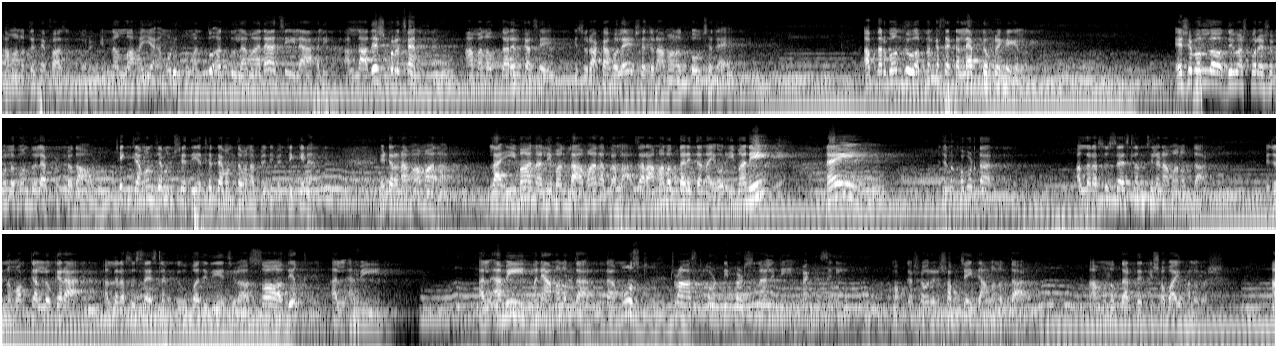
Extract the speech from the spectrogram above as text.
আমানতের হেফাজত করে। ইন্নাল্লাহ ইয়ামুরুকুম আন তুআদ্দুল আমানাতি ইলা আল্লাহ আদেশ করেছেন, আমানতদারের কাছে কিছু রাখা হলে সেজন্য আমানত পৌঁছে দেয়। আপনার বন্ধু আপনার কাছে একটা ল্যাপটপ রেখে গেল। এসে বলল, দুই মাস পরে এসে বলল, বন্ধু, ল্যাপটপটা দাও। ঠিক যেমন যেমন সে দিয়েছে, তেমন তেমন আপনি দিবেন। ঠিক কিনা? এটার নাম আমানত। লা ইমান আলিমান লা আমানাত আলা যার আমানতদারিতা নাই, ওর ইমানই নাই। এজন্য খবরদার, আল্লাহ ইসলাম ছিলেন আমানতদার। এজন্য মক্কার লোকেরা আল্লাহ ইসলামকে উপাধি দিয়েছিল আল আমিন আল আমিন মানে আমানতদার the most trust or the personality in Mecca Mecca শহরের সবচাইতে আমানতদার। আমানতদারদেরকে সবাই ভালোবাসে।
